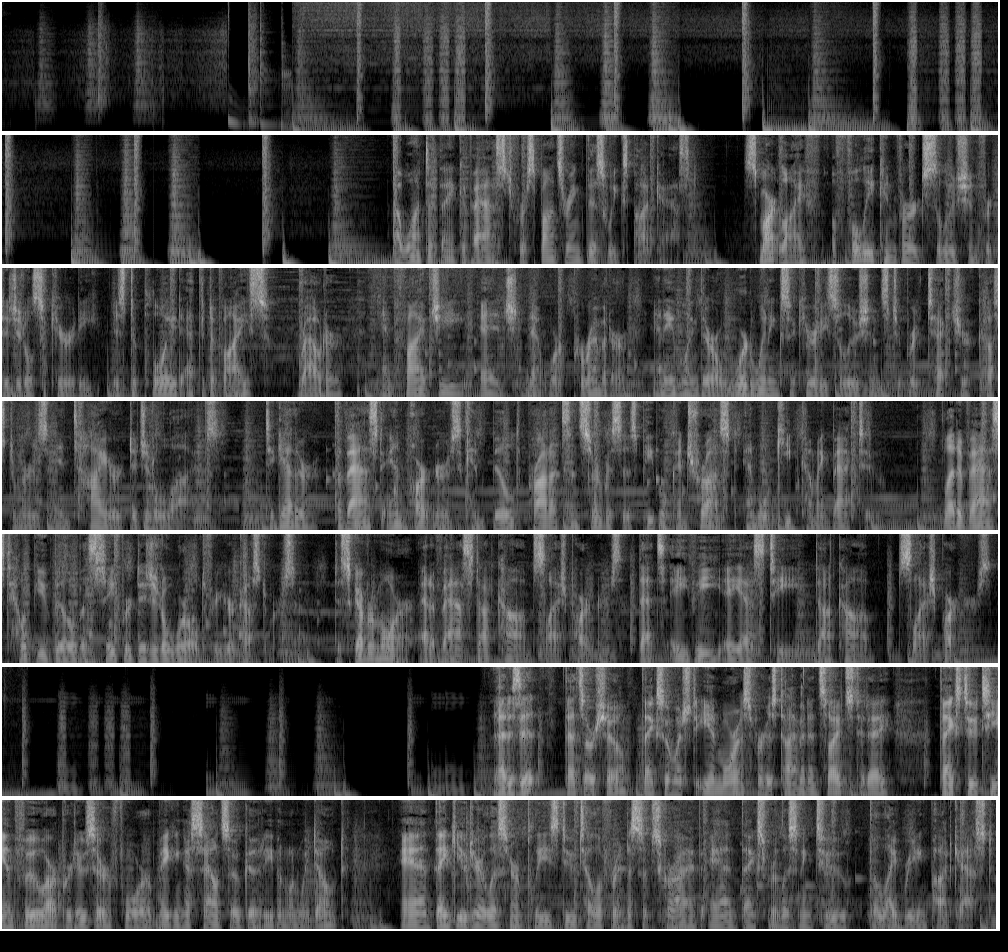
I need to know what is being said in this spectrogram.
I want to thank Avast for sponsoring this week's podcast. Smart Life, a fully converged solution for digital security, is deployed at the device, router, and 5G edge network perimeter, enabling their award winning security solutions to protect your customers' entire digital lives. Together, Avast and partners can build products and services people can trust and will keep coming back to. Let Avast help you build a safer digital world for your customers. Discover more at avast.com slash partners. That's A-V-A-S-T dot com slash partners. That is it. That's our show. Thanks so much to Ian Morris for his time and insights today. Thanks to Tian Fu, our producer, for making us sound so good even when we don't. And thank you, dear listener. Please do tell a friend to subscribe. And thanks for listening to the Light Reading Podcast.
